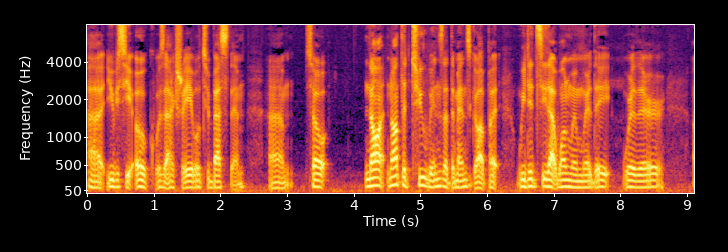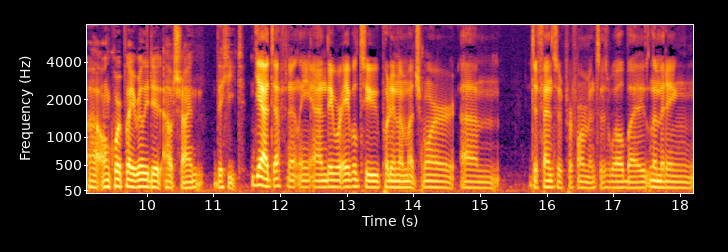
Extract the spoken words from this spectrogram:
uh, UBC Oak was actually able to best them. Um, so not not the two wins that the men's got, but we did see that one win where they where their uh, play really did outshine the Heat. Yeah, definitely, and they were able to put in a much more um, defensive performance as well by limiting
